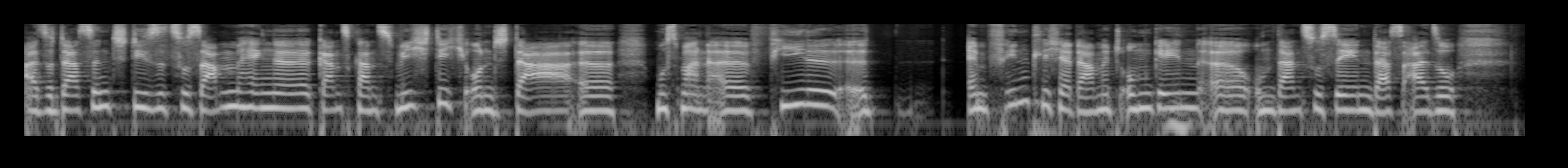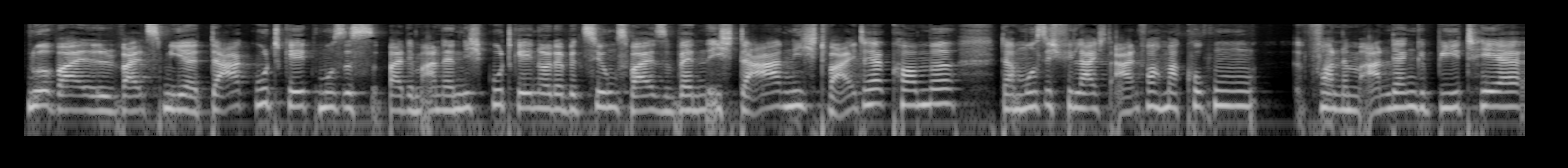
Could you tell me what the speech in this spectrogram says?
Also da sind diese Zusammenhänge ganz, ganz wichtig und da äh, muss man äh, viel äh, empfindlicher damit umgehen, äh, um dann zu sehen, dass also nur weil es mir da gut geht, muss es bei dem anderen nicht gut gehen oder beziehungsweise wenn ich da nicht weiterkomme, dann muss ich vielleicht einfach mal gucken, von einem anderen Gebiet her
